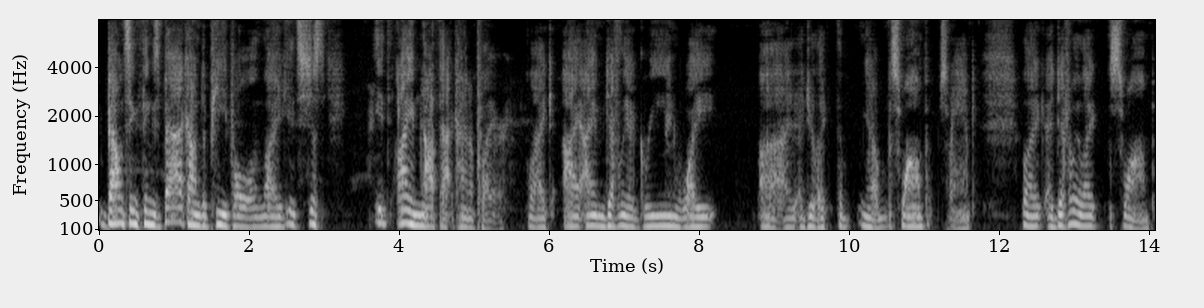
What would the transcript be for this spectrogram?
bouncing things back onto people and like it's just it. I am not that kind of player. Like I, I am definitely a green white. Uh, I, I do like the you know swamp swamp. Like I definitely like swamp.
